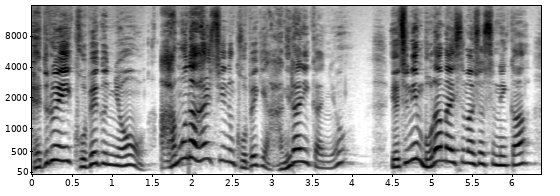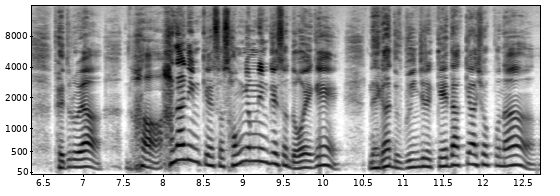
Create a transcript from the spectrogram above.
베드로의 이 고백은요, 아무나 할 수 있는 고백이 아니라니까요. 예수님 뭐라 말씀하셨습니까? 베드로야, 하나님께서, 성령님께서 너에게 내가 누구인지를 깨닫게 하셨구나.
